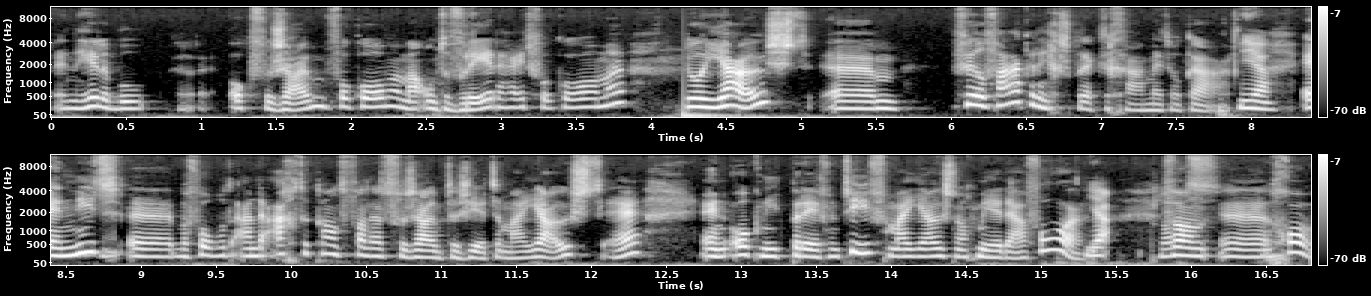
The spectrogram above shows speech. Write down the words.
een heleboel ook verzuim voorkomen, maar ontevredenheid voorkomen. Door juist ehm, veel vaker in gesprek te gaan met elkaar. Ja. En niet bijvoorbeeld aan de achterkant van dat verzuim te zitten, maar juist, hè, en ook niet preventief, maar juist nog meer daarvoor. Ja, klopt. Van, eh, goh,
